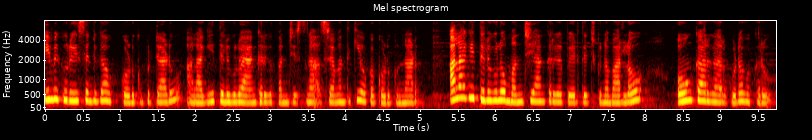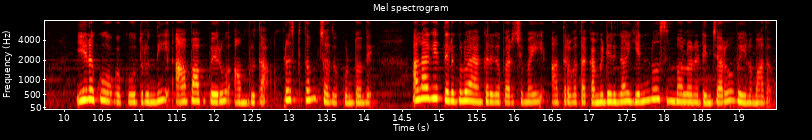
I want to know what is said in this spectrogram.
ఈమెకు రీసెంట్గా ఒక కొడుకు పుట్టాడు. అలాగే తెలుగులో యాంకర్గా పనిచేసిన శ్రవంతికి ఒక కొడుకున్నాడు. అలాగే తెలుగులో మంచి యాంకర్గా పేరు తెచ్చుకున్న వారిలో ఓంకార్ గారు కూడా ఒకరు. ఈయనకు ఒక కూతురుంది. ఆ పాప పేరు అమృత. ప్రస్తుతం చదువుకుంటోంది. అలాగే తెలుగులో యాంకర్గా పరిచయమై ఆ తర్వాత కమిడియన్గా ఎన్నో సినిమాల్లో నటించారు వేణుమాధవ్.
